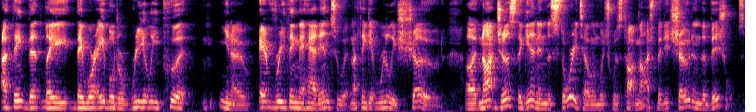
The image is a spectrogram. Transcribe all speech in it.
I think that they they were able to really put you know everything they had into it, and I think it really showed. Uh, not just again in the storytelling, which was top notch, but it showed in the visuals.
